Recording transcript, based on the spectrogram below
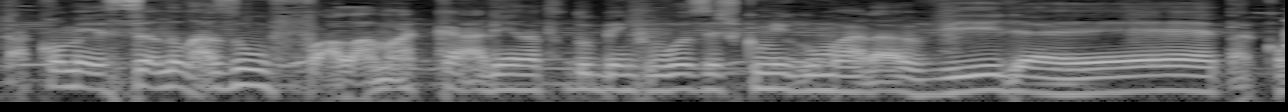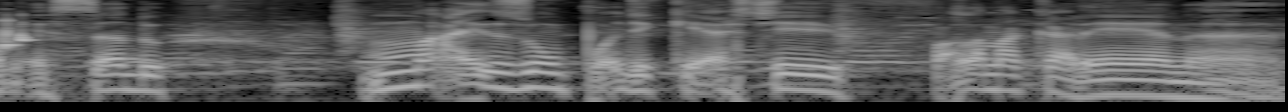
Tá começando mais um Fala Macarena, tudo bem com vocês? Comigo maravilha, é, tá começando mais um podcast Fala Macarena.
